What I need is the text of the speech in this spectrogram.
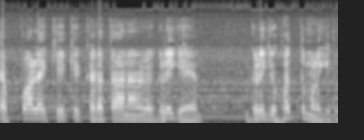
ಚಪ್ಪಾಳೆ ಕೇಕೆ ಕರತಾನಗಳಿಗೆ ಗಳಿಗೆ ಹೊತ್ತು ಮೊಳಗಿದು.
